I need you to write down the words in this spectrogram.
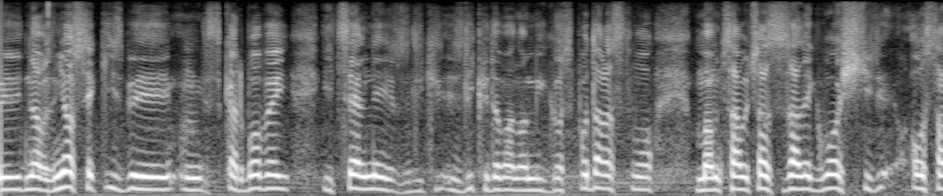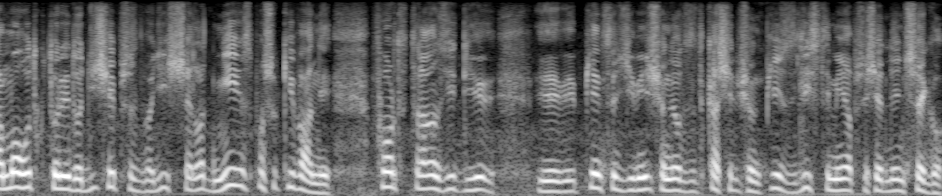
y, na wniosek Izby mm, Skarbowej i Celnej zlik- zlikwidowano mi gospodarstwo. Mam cały czas zaległości o samochód, który do dzisiaj przez 20 lat nie jest poszukiwany. Ford Transit y, y, 590 JZK 75 z listy mienia przesiedleńczego.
